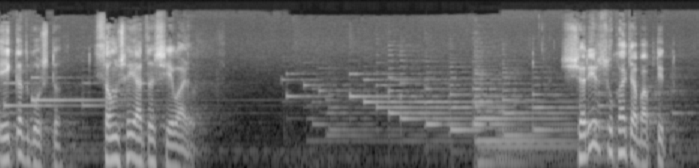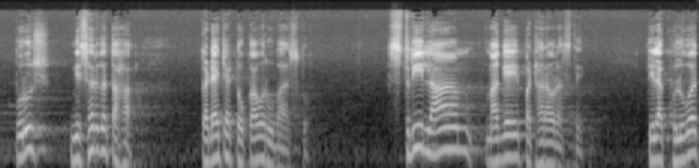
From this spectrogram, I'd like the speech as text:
एकच गोष्ट संशयाचं शेवाळ. शरीर सुखाच्या बाबतीत पुरुष निसर्गत कड्याच्या टोकावर उभा असतो. स्त्री लांब मागे पठारावर असते. तिला खुलवत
